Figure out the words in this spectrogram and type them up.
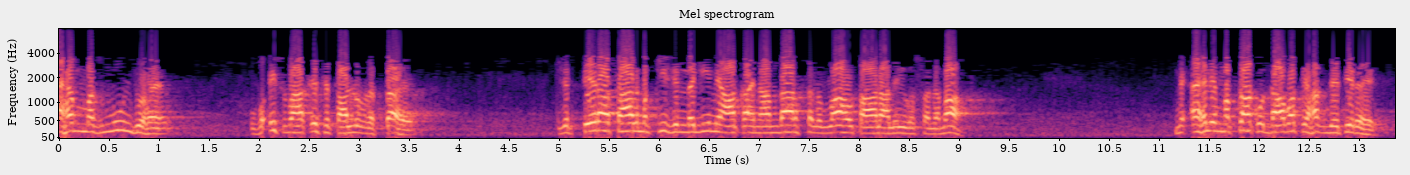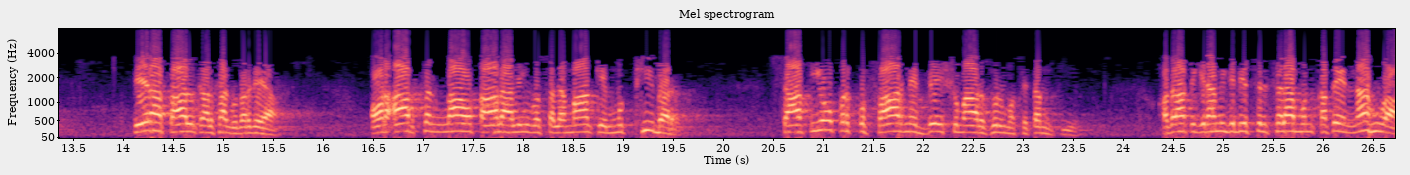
اہم مضمون جو ہے، وہ اس واقعے سے تعلق رکھتا ہے کہ جب تیرہ سال مکی زندگی میں آقا نامدار صلی اللہ تعالی علیہ وسلم نے اہل مکہ کو دعوت حق دیتے رہے۔ تیرہ سال کا عرصہ گزر گیا اور آپ صلی اللہ تعالی علیہ وسلم کے مٹھی بھر ساتھیوں پر کفار نے بے شمار ظلم و ستم کیے۔ حضرات گرامی جب یہ سلسلہ منقطع نہ ہوا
